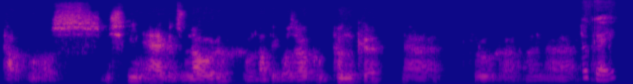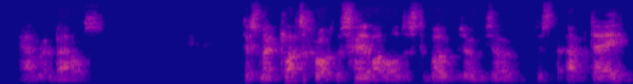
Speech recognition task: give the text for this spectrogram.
dat was misschien ergens nodig, omdat ik was ook een punker uh, vroeger, een uh, okay. rebels. Dus mijn plattegrond was helemaal ondersteboven sowieso. Dus de abdij, uh,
